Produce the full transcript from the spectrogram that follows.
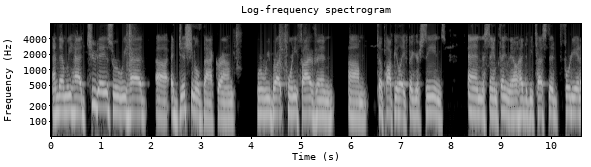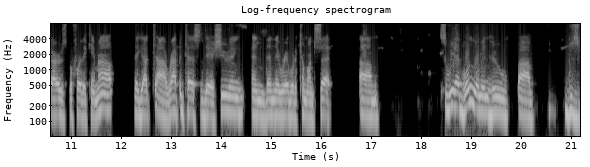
And then we had two days where we had uh, additional background where we brought 25 in um, to populate bigger scenes. And the same thing they all had to be tested 48 hours before they came out. They got uh, rapid tests the day of shooting and then they were able to come on set. Um, so we had one woman who uh, was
